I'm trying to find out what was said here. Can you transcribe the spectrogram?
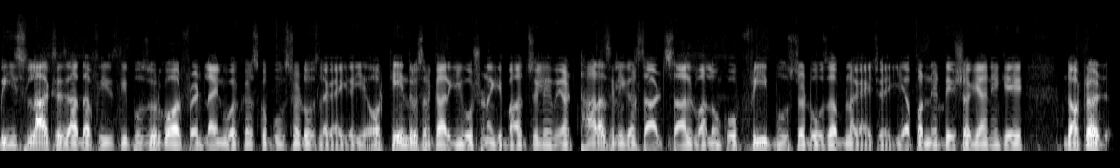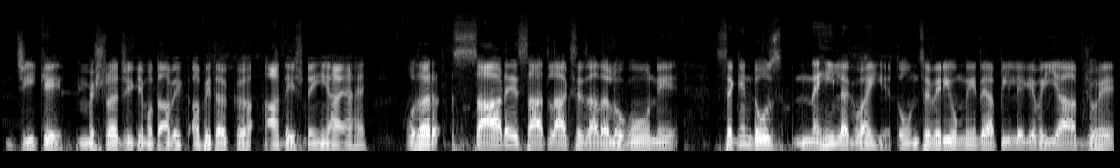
20 लाख से ज़्यादा फ़ीसदी बुज़ुर्ग और फ्रंटलाइन वर्कर्स को बूस्टर डोज लगाई गई है और केंद्र सरकार की घोषणा के बाद ज़िले में 18 से लेकर 60 साल वालों को फ्री बूस्टर डोज अब लगाई जाएगी। अपर निर्देशक यानी कि डॉक्टर जी के मिश्रा जी के मुताबिक अभी तक आदेश नहीं आया है। उधर साढ़े सात लाख से ज़्यादा लोगों ने सेकेंड डोज नहीं लगवाई है तो उनसे मेरी उम्मीद है, अपील है कि भैया आप जो है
